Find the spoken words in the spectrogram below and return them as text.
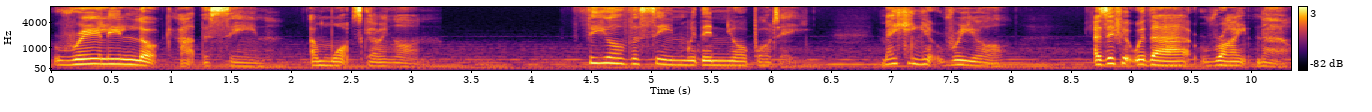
Really look at the scene and what's going on. Feel the scene within your body, making it real, as if it were there right now.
